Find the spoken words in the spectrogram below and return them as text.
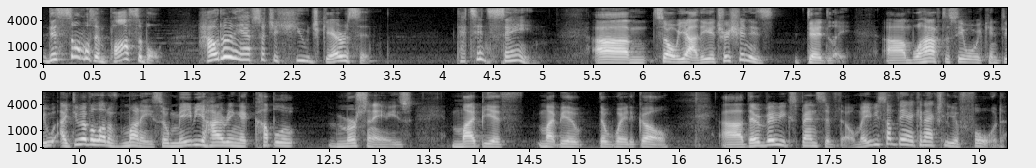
this is almost impossible. How do they have such a huge garrison? That's insane. Um, so yeah, the attrition is deadly. Um, we'll have to see what we can do. I do have a lot of money, so maybe hiring a couple of mercenaries might be a might be a, the way to go. Uh, they're very expensive though. Maybe something I can actually afford.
